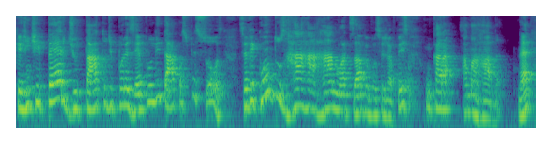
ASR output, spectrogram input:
que a gente perde o tato de, por exemplo, lidar com as pessoas. Você vê quantos ha-ha-ha no WhatsApp você já fez com cara amarrada, né?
